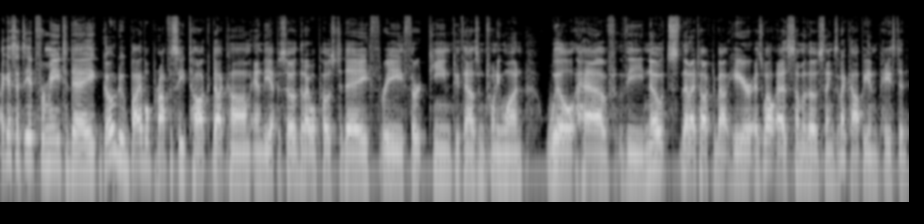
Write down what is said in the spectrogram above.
I guess that's it for me today. Go to BibleProphecyTalk.com and the episode that I will post today, 3 13 2021, will have the notes that I talked about here, as well as some of those things that I copy and pasted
